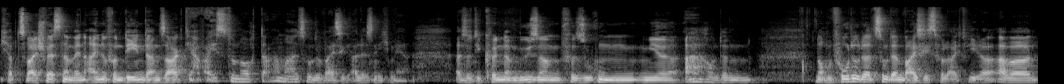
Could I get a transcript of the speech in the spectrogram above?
ich habe zwei Schwestern, wenn eine von denen dann sagt, ja, weißt du noch damals, und du weiß ich alles nicht mehr. Also die können dann mühsam versuchen, mir, ach, und dann noch ein Foto dazu, dann weiß ich es vielleicht wieder. Aber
